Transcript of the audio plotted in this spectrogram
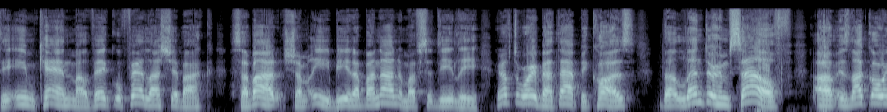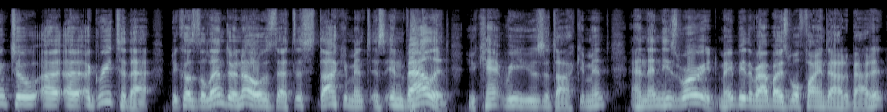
im ken malve gufela shebak sabar sham'i bi rabanan umafsidi li. You don't have to worry about that because the lender himself um, is not going to uh, uh, agree to that because the lender knows that this document is invalid. You can't reuse a document, and then he's worried. Maybe the rabbis will find out about it,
